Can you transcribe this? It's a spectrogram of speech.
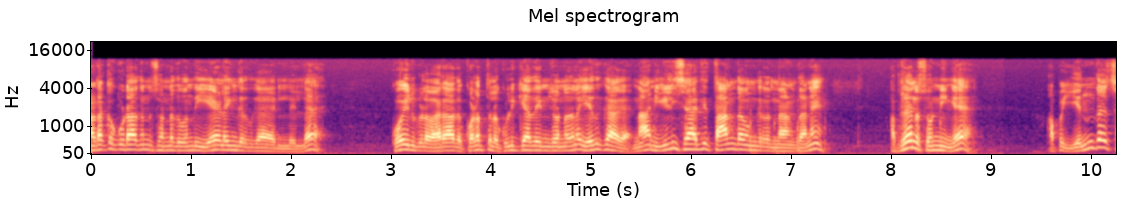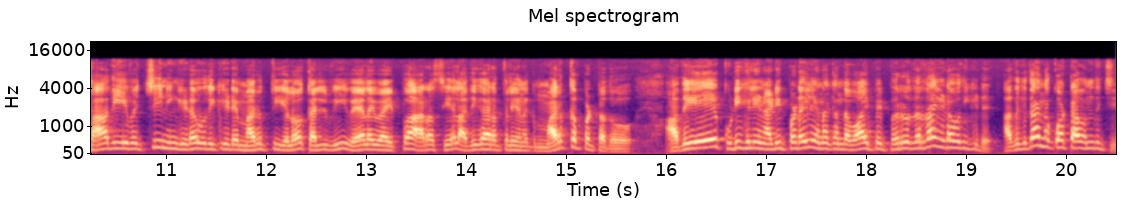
நடக்கக்கூடாதுன்னு சொன்னது வந்து ஏழைங்கிறதுக்காக இல்லைல்ல கோயிலுக்குள்ளே வராத குளத்துல குளிக்காதேன்னு சொன்னதெல்லாம் எதுக்காக? நான் இழி சாதி தாழ்ந்தவங்கிறதுனால தானே. அப்படி தானே சொன்னீங்க? அப்போ எந்த சாதியை வச்சு நீங்கள் இடஒதுக்கீடை மறுத்தியலோ கல்வி வேலைவாய்ப்பு அரசியல் அதிகாரத்தில் எனக்கு மறுக்கப்பட்டதோ அதே குடிகளின் அடிப்படையில் எனக்கு அந்த வாய்ப்பை பெறுதல் தான் இடஒதுக்கீடு. அதுக்கு தான் இந்த கோட்டா வந்துச்சு.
